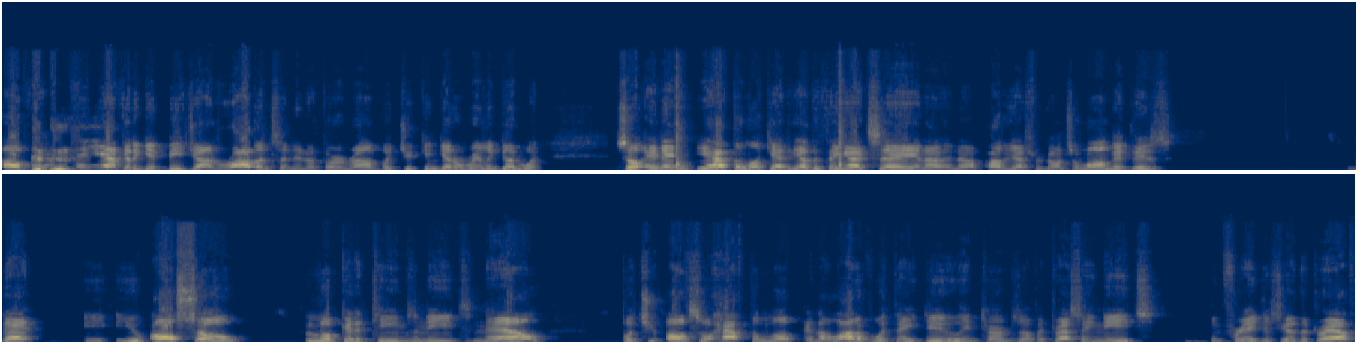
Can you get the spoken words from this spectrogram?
of them. and you're not going to get Bijan Robinson in the third round, but you can get a really good one. So, and then you have to look at it. The other thing I'd say, and I, and I apologize for going so long, it is that you also look at a team's needs now but you also have to look, and a lot of what they do in terms of addressing needs in free agency or the draft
